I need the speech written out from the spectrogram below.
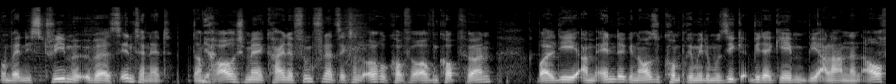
Und wenn ich streame über das Internet, dann ja. brauche ich mir keine 500, 600 Euro Kopfhörer auf den Kopf hören, weil die am Ende genauso komprimierte Musik wiedergeben wie alle anderen auch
